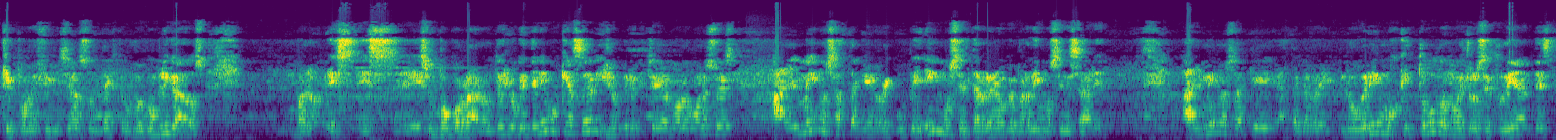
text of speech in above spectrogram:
que por definición son textos muy complicados, bueno, es, es, es, un poco raro. Entonces lo que tenemos que hacer, y yo creo que estoy de acuerdo con eso, es al menos hasta que recuperemos el terreno que perdimos en esa área, al menos hasta que, hasta que logremos que todos nuestros estudiantes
